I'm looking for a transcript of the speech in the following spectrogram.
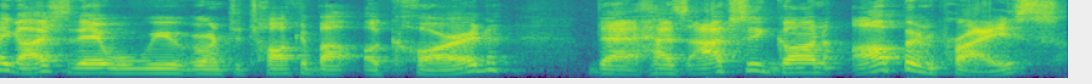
Hey guys, today we are going to talk about a card that has actually gone up in price.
